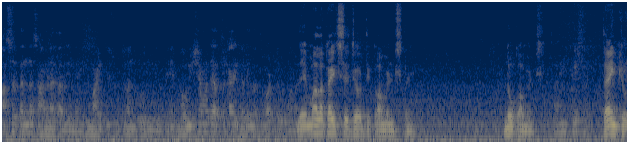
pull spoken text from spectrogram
असं त्यांना सांगण्यात आलेलं आहे ही माहिती सूत्रांकडून मिळते भविष्यामध्ये असं काय घडेल असं वाटतं तुम्हाला नाही मला काहीच त्याच्यावरती कॉमेंट्स नाही नो कॉमेंट्स थँक्यू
